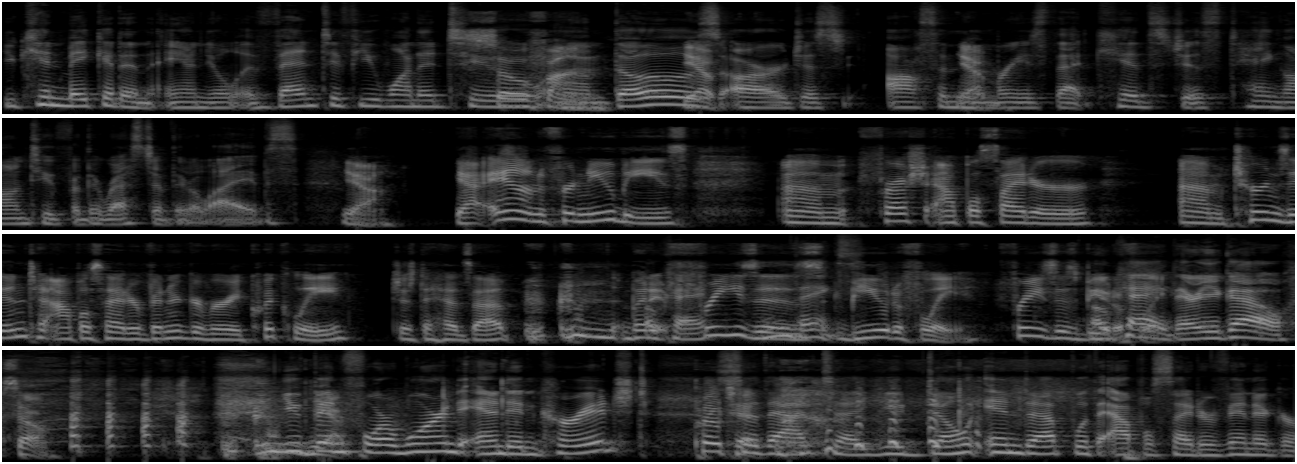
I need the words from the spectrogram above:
You can make it an annual event if you wanted to. So fun. Um, those Yep. are just awesome Yep. memories that kids just hang on to for the rest of their lives. Yeah. Yeah. And for newbies, um, fresh apple cider um, turns into apple cider vinegar very quickly. Just a heads up. but Okay. it Mm, freezes thanks. beautifully. Freezes beautifully. Okay, there you go. So, You've been forewarned and encouraged so that uh, you don't end up with apple cider vinegar.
